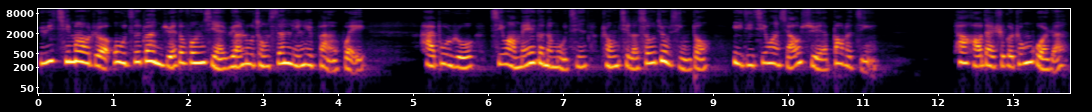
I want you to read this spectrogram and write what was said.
与其冒着物资断绝的风险原路从森林里返回，还不如期望 Megan 的母亲重启了搜救行动，以及期望小雪报了警。他好歹是个中国人，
